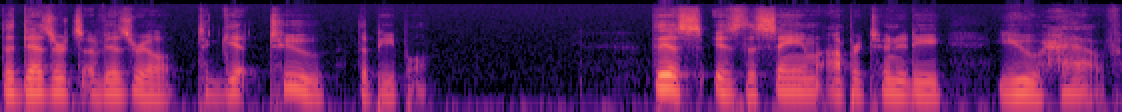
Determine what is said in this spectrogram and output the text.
the deserts of Israel to get to the people. This is the same opportunity you have.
